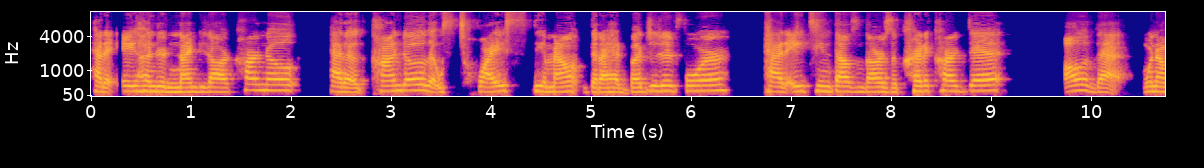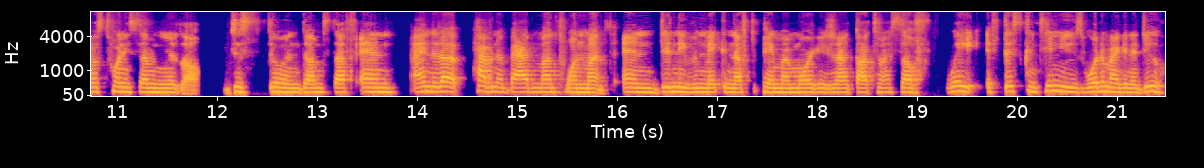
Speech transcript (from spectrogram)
had an eight hundred and ninety dollar car note, had a condo that was twice the amount that I had budgeted for, had eighteen thousand dollars of credit card debt, all of that when I was 27 years old, just doing dumb stuff. And I ended up having a bad month one month and didn't even make enough to pay my mortgage. And I thought to myself, wait, if this continues, what am I going to do?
